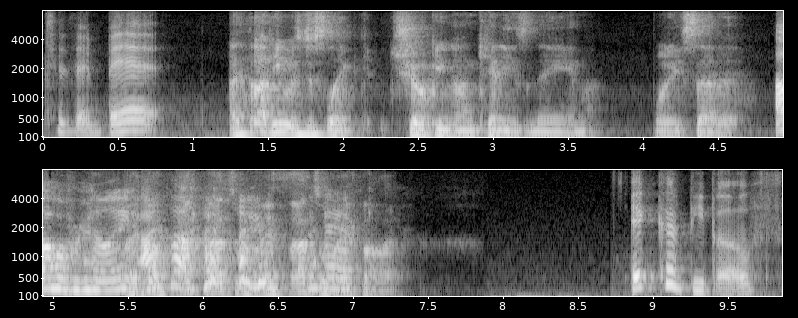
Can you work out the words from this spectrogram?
to the bit. I thought he was just like choking on Kenny's name when he said it. Oh really? I thought, that's what I, that's what I thought. It could be both.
